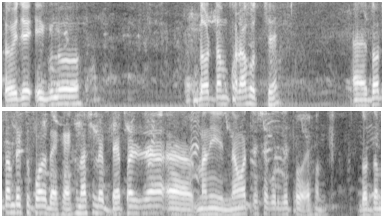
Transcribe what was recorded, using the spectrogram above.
তো ওই যে এগুলো দরদাম করা হচ্ছে। দরদামটা একটু পরে দেখা। এখন আসলে ব্যাপাররা মানে নেওয়ার চেষ্টা করবে তো, এখন দরদাম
